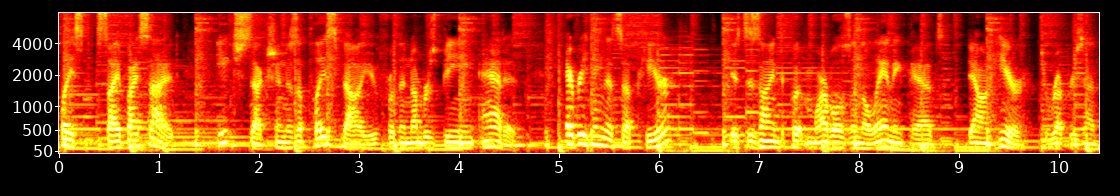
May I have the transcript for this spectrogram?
placed side by side. Each section is a place value for the numbers being added. Everything that's up here is designed to put marbles on the landing pads down here to represent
